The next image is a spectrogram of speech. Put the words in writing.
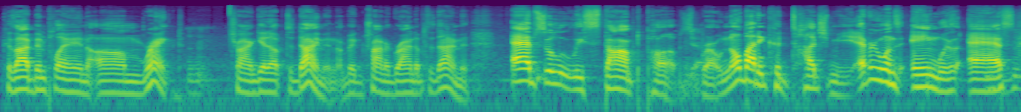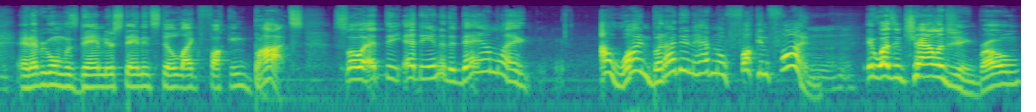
because I've been playing um ranked, mm-hmm. trying to get up to diamond. I've been trying to grind up to diamond. Absolutely stomped pubs, Yeah. bro. Nobody could touch me. Everyone's aim was ass, and everyone was damn near standing still like fucking bots. So at the at the end of the day, I'm like, I won, but I didn't have no fucking fun. It wasn't challenging, bro.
